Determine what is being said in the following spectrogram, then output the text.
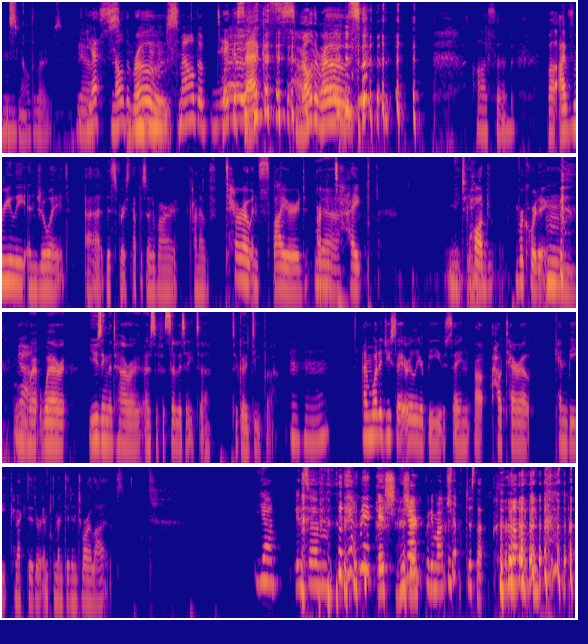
Mm. And smell the rose. Yeah. Yes, smell the rose. Smell the. Take a sec. smell the rose. awesome. Well, I've really enjoyed uh, this first episode of our kind of tarot-inspired Yeah. archetype Me too. pod recording. Mm. Yeah. And Where, where using the tarot as a facilitator to go deeper. Mm-hmm. And what did you say earlier, Bea? You were saying about how tarot can be connected or implemented into our lives. Yeah. It's um. yeah. Ish, Yeah. sure. Pretty much. Yeah, just that.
